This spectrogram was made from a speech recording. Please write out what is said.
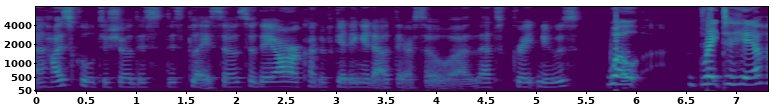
a high school to show this this play. So so they are kind of getting it out there. So uh, that's great news. Well, Great to hear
